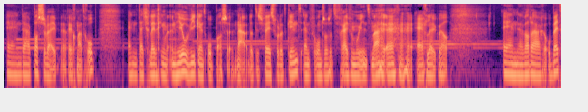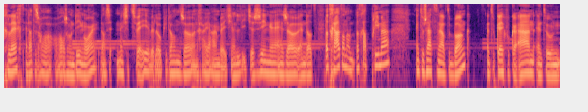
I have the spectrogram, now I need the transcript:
En daar passen wij eh, regelmatig op. En een tijdje geleden gingen we een heel weekend oppassen. Nou, dat is feest voor dat kind. En voor ons was het vrij vermoeiend, maar erg leuk wel. En we hadden haar op bed gelegd. En dat is al, al wel zo'n ding hoor. Dan met z'n tweeën loop je dan zo. En dan ga je haar een beetje een liedje zingen en zo. En dat, dat gaat dan dat gaat prima. En toen zaten we nou op de bank. En toen keken we elkaar aan en toen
